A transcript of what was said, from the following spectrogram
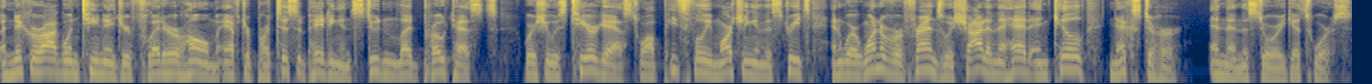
A Nicaraguan teenager fled her home after participating in student led protests, where she was tear gassed while peacefully marching in the streets, and where one of her friends was shot in the head and killed next to her. And then the story gets worse.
